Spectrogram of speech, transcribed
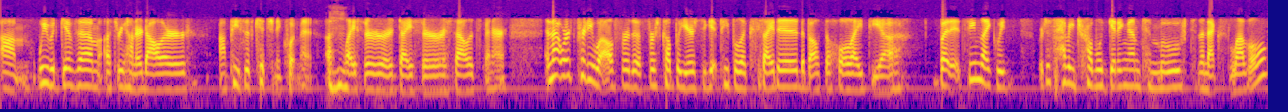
um, we would give them a $300 uh, piece of kitchen equipment, a slicer or a dicer or a salad spinner. And that worked pretty well for the first couple of years to get people excited about the whole idea. But it seemed like we were just having trouble getting them to move to the next level.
